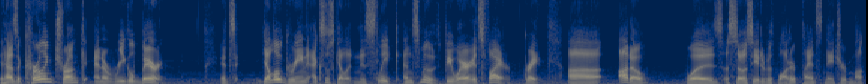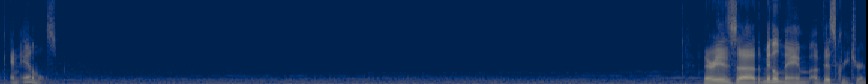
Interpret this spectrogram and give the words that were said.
It has a curling trunk and a regal bearing. Its yellow-green exoskeleton is sleek and smooth. Beware, it's fire. Great. Uh, Otto was associated with water, plants, nature, muck, and animals. There is uh, the middle name of this creature.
